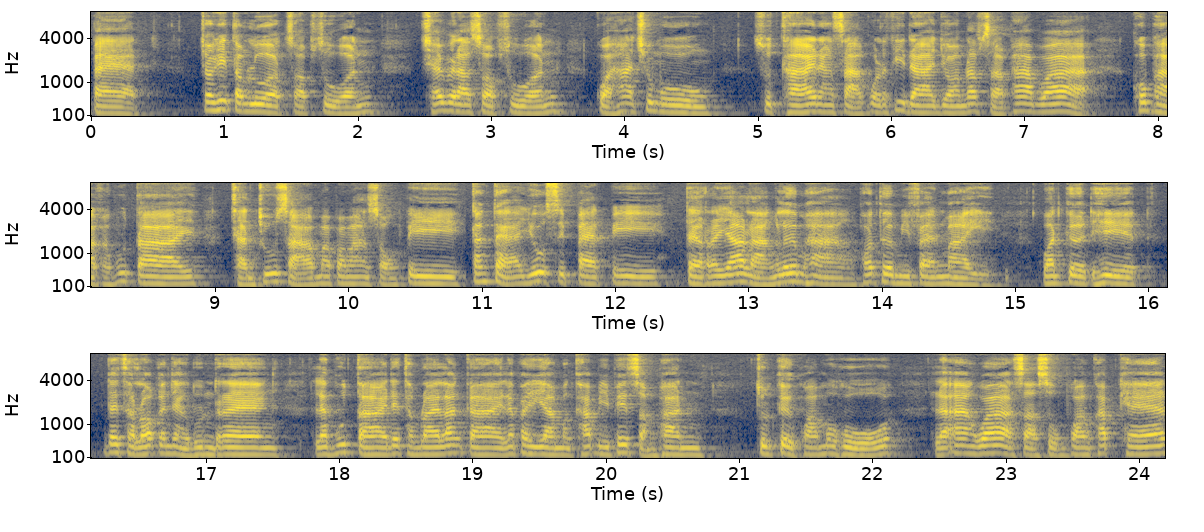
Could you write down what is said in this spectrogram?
2518 เจ้าที่ตำรวจสอบสวน ใช้เวลาสอบสวนกว่า 5 ชั่วโมง สุดท้ายนางสาวกุลธิดายอมรับสารภาพว่าคบหากับผู้ตาย ฉันชู้สาวมาประมาณ 2 ปี ตั้งแต่อายุ 18 ปี แต่ระยะหลังเริ่มห่าง เพราะเธอมีแฟนใหม่ วันเกิดเหตุได้ทะเลาะกันอย่างรุนแรง และผู้ตายได้ทำร้ายร่างกาย และพยายามบังคับมีเพศสัมพันธ์จนเกิดความโมโห และอ้างว่าสะสมความคับแค้น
